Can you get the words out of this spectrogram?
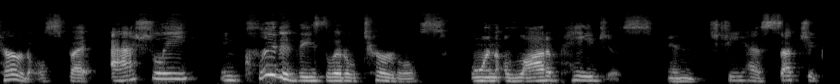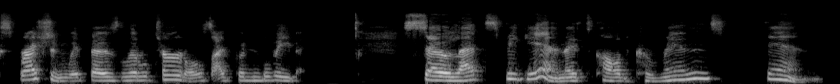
turtles, but Ashley included these little turtles on a lot of pages. And she has such expression with those little turtles, I couldn't believe it. So let's begin. It's called Corinne's Fin.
